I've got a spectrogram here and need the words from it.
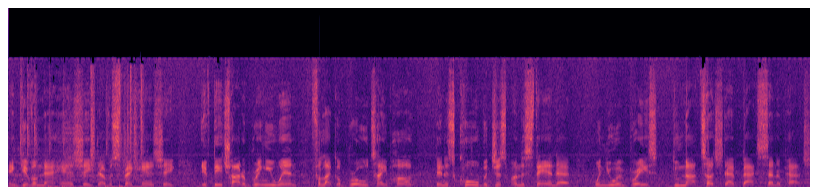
and give them that handshake, that respect handshake. If they try to bring you in for like a bro type hug, then it's cool, but just understand that when you embrace, do not touch that back center patch.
